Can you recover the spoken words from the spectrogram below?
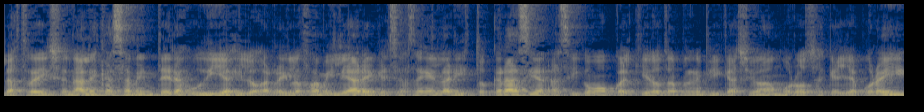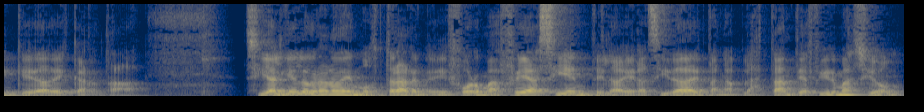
las tradicionales casamenteras judías y los arreglos familiares que se hacen en la aristocracia, así como cualquier otra planificación amorosa que haya por ahí, queda descartada. Si alguien lograra demostrarme de forma fehaciente la veracidad de tan aplastante afirmación,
